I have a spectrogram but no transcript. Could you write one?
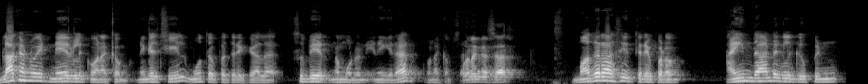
பிளாக் அண்ட் ஒயிட் நேயர்களுக்கு வணக்கம். நிகழ்ச்சியில் மூத்த பத்திரிகையாளர் சுபீர் நம்முடன் இணைகிறார். வணக்கம் சார். வணக்கம் சார். மதராசி திரைப்படம் ஐந்து ஆண்டுகளுக்கு பின்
